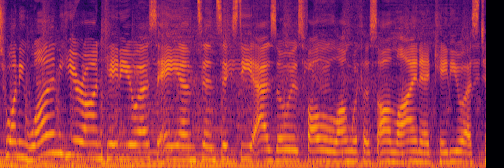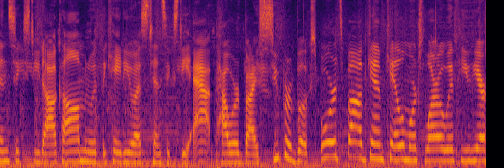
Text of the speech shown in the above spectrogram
721 here on KDUS AM 1060. As always, follow along with us online at KDUS1060.com and with the KDUS 1060 app powered by Superbook Sports. Bob Kemp, Kayla Mortellaro with you here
